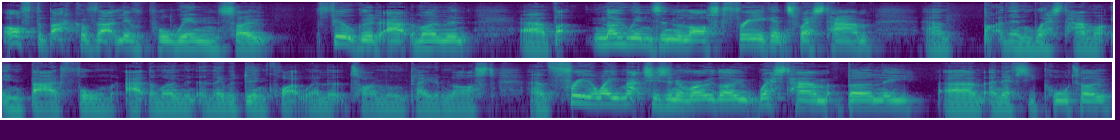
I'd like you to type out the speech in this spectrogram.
off the back of that Liverpool win. So feel good at the moment, uh, but no wins in the last three against West Ham. Um, but then West Ham are in bad form at the moment, and they were doing quite well at the time when we played them last. Um, three away matches in a row though: West Ham, Burnley, um, and FC Porto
